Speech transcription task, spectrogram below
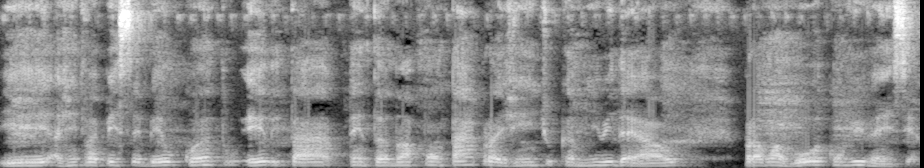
e a gente vai perceber o quanto ele está tentando apontar para a gente o caminho ideal para uma boa convivência.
